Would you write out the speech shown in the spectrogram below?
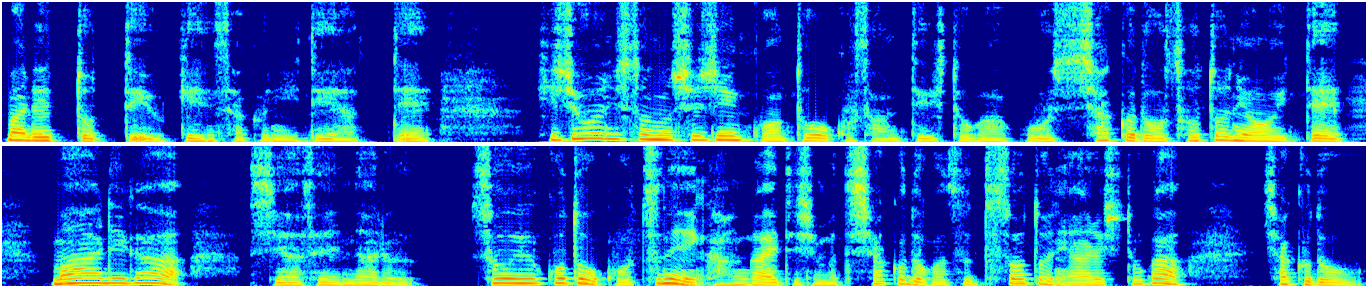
まあ、レッドっていう原作に出会って、非常にその主人公の東子さんっていう人がこう尺度を外に置いて、周りが幸せになる。そういうことをこう常に考えてしまって、尺度がずっと外にある人が尺度を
